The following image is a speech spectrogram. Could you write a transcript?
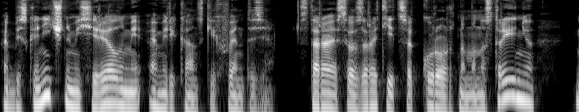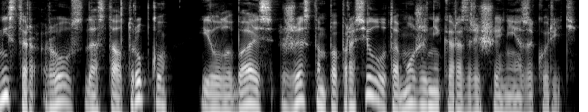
а бесконечными сериалами американских фэнтези. Стараясь возвратиться к курортному настроению, мистер Роуз достал трубку и, улыбаясь, жестом попросил у таможенника разрешения закурить.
